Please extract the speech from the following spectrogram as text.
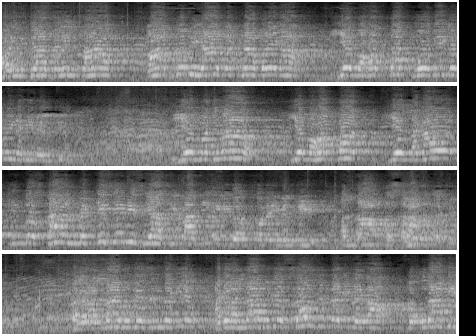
और इम्तियाज़ जलील साहब आपको भी याद रखना पड़ेगा, ये मोहब्बत मोदी को भी नहीं मिलती। ये मजमा, ये मोहब्बत, ये लगाओ हिंदुस्तान में किसी भी सियासी पार्टी के लीडर को नहीं मिलती। अल्लाह आपको सलामत रखे। अगर अल्लाह मुझे ज़िंदगी, अगर अल्लाह मुझे सौ ज़िंदगी देता तो खुदा की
